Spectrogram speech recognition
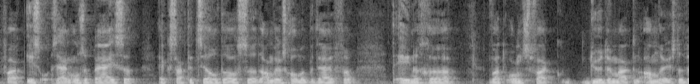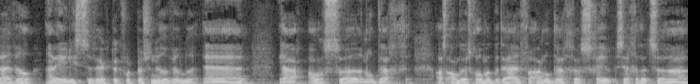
Vaak is, zijn onze prijzen exact hetzelfde als eh, de andere schoonmaakbedrijven. Het enige wat ons vaak duurder maakt dan anderen is dat wij wel een realistische werkdruk voor het personeel willen. En ja, als, uh, een opdracht, als andere schoonmaakbedrijven aan opdrachtgevers zeggen dat ze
